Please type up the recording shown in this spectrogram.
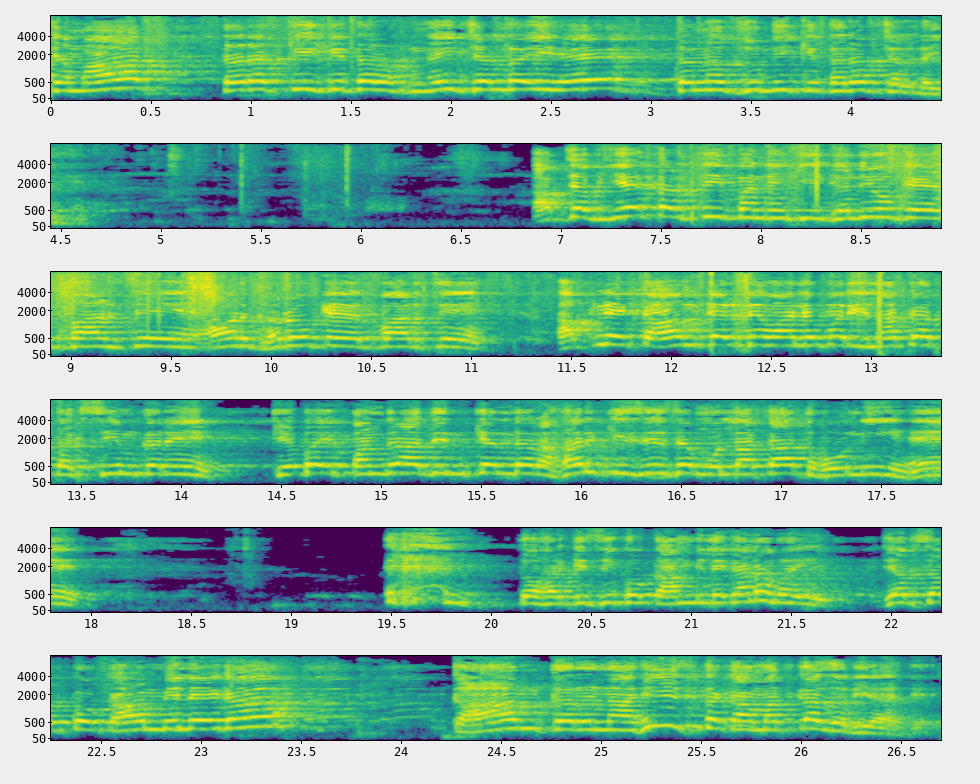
جماعت ترقی کی طرف نہیں چل رہی ہے، تنزلی کی طرف چل رہی ہے۔ اب جب یہ ترتیب بنے گی، گلیوں کے اعتبار سے، اور گھروں کے اعتبار سے، اپنے کام کرنے والے پر علاقہ تقسیم کریں کہ بھائی پندرہ دن کے اندر ہر کسی سے ملاقات ہونی ہے، تو ہر کسی کو کام ملے گا نا بھائی۔ جب سب کو کام ملے گا، کام کرنا ہی استقامت کا ذریعہ ہے۔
